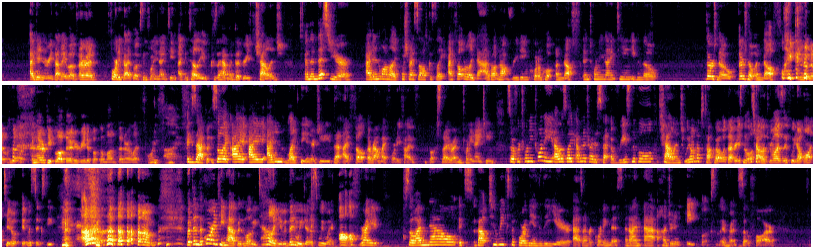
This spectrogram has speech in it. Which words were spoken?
I didn't read that many books. I read 45 books in 2019. I can tell you because I had my Goodreads challenge. And then this year, I didn't want to like push myself because like I felt really bad about not reading quote unquote enough in 2019, even though there's no there's no enough like There's no enough. And there are people out there who read a book a month and are like 45. Exactly. So like I, I I didn't like the energy that I felt around my 45 books that I read in 2019. So for 2020, I was like I'm going to try to set a reasonable challenge. We don't have to talk about what that reasonable challenge was if we don't want to. It was 60. um, but then the quarantine happened, let me tell you. Then we just we went off, right? So I'm now it's about 2 weeks before the end of the year as I'm recording this and I'm at 108 books that I've read so far.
